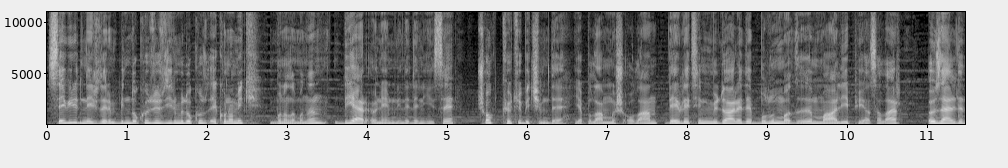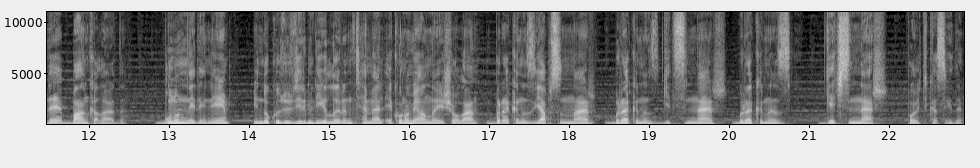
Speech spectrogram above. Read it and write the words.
Sevgili dinleyicilerim 1929 ekonomik bunalımının diğer önemli nedeni ise çok kötü biçimde yapılanmış olan devletin müdahalede bulunmadığı mali piyasalar, özelde de bankalardı. Bunun nedeni 1920'li yılların temel ekonomi anlayışı olan bırakınız yapsınlar, bırakınız gitsinler, bırakınız geçsinler politikasıydı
